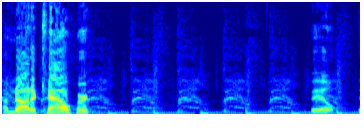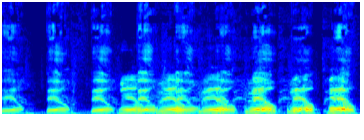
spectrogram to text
I'm not a coward. Bill, Bill, Bill, Bill, Bill, Bill, Bill, Bill, Bill, Bill, Bill, Bill,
